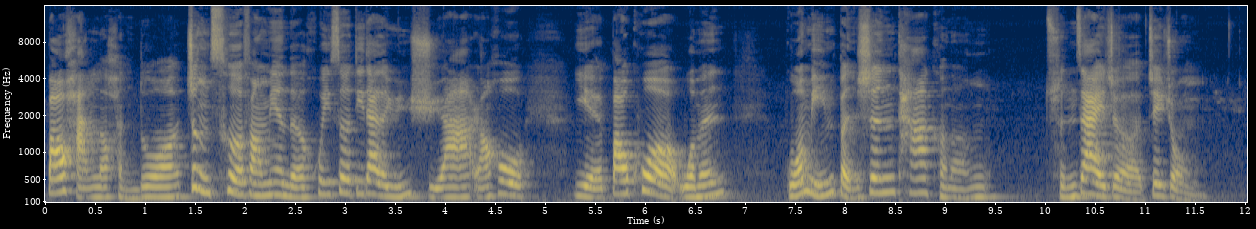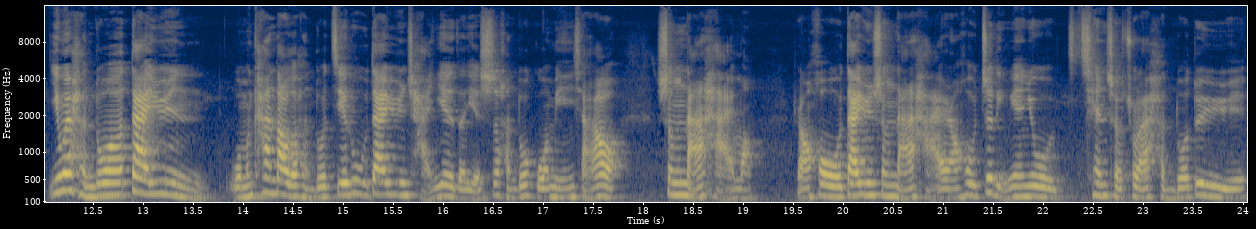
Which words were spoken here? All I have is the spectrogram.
包含了很多政策方面的灰色地带的允许啊，然后也包括我们国民本身，它可能存在着这种，因为很多代孕，我们看到的很多揭露代孕产业的，也是很多国民想要生男孩嘛，然后代孕生男孩，然后这里面又牵扯出来很多对于。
